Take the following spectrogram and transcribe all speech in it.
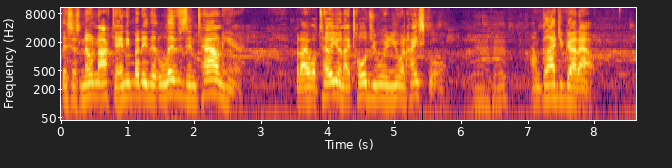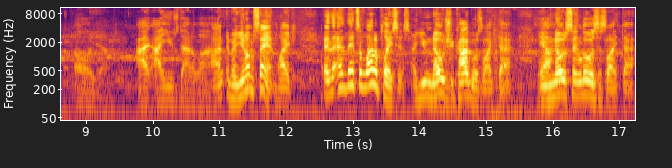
this is no knock to anybody that lives in town here. But I will tell you, and I told you when you were in high school, Mm-hmm. I'm glad you got out. oh yeah, I, I use that a lot. I, but you know what I'm saying? Like, and, and that's a lot of places. You know Chicago is like that. Mm-hmm. Yeah. You know St. Louis is like that.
